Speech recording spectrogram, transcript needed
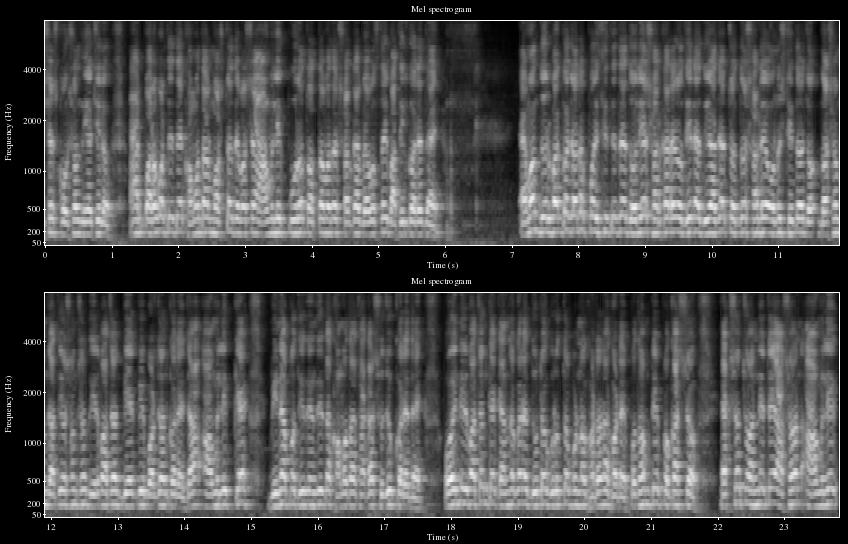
বিশেষ কৌশল নিয়েছিল। আর পরবর্তীতে ক্ষমতার মষ্ট দিবসে আওয়ামী লীগ পুরো তত্ত্বাবধায়ক সরকার ব্যবস্থাই বাতিল করে দেয়। এমন দুর্ভাগ্যজনক পরিস্থিতিতে দলীয় সরকারের অধীনে দুই হাজার চোদ্দ সালে অনুষ্ঠিত দশম জাতীয় সংসদ নির্বাচন বিএনপি বর্জন করে, যা আওয়ামী লীগকে বিনা প্রতিদ্বন্দ্বিতা ক্ষমতায় থাকার সুযোগ করে দেয়। ওই নির্বাচনকে কেন্দ্র করে দুটো গুরুত্বপূর্ণ ঘটনা ঘটে। প্রথমটি প্রকাশ্য, একশো চুয়ান্নটি আসন আওয়ামী লীগ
